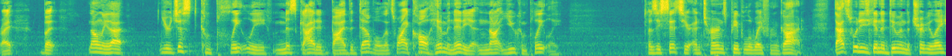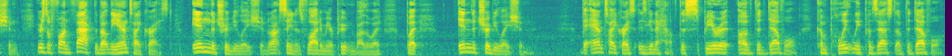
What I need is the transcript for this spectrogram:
right? But not only that, you're just completely misguided by the devil. That's why I call him an idiot and not you completely because he sits here and turns people away from God. That's what he's going to do in the tribulation. Here's a fun fact about the Antichrist. In the tribulation, I'm not saying it's Vladimir Putin, by the way, but in the tribulation, the Antichrist is going to have the spirit of the devil, completely possessed of the devil.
